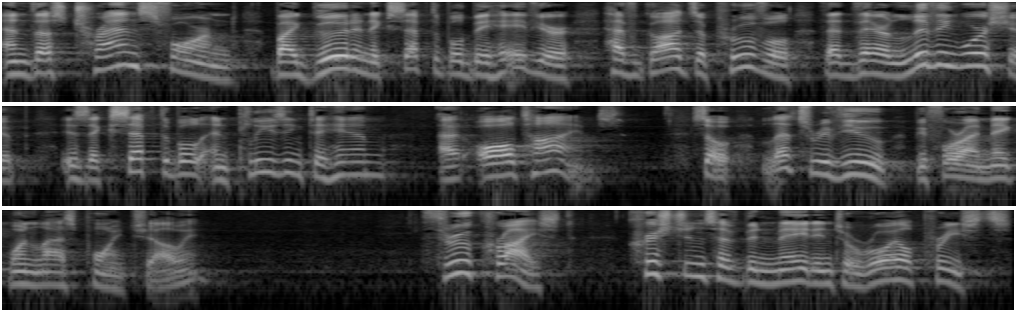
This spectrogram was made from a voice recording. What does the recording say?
and thus transformed by good and acceptable behavior have God's approval that their living worship is acceptable and pleasing to Him at all times. So let's review before I make one last point, shall we? Through Christ, Christians have been made into royal priests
